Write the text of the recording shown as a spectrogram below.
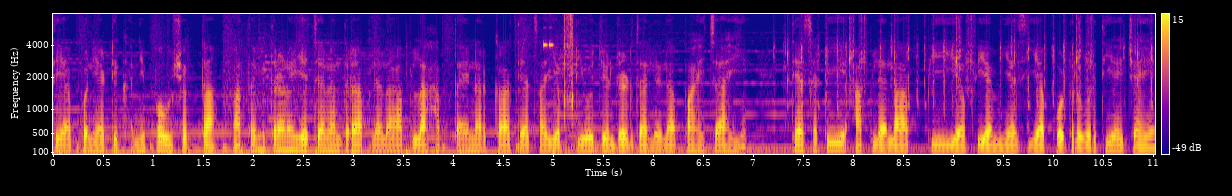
ते आपण या ठिकाणी पाहू शकता. आता मित्रांनो याच्यानंतर आपल्याला आपला हप्ता येणार का? त्याचा एफ टी ओ जनरेट झालेला पाहायचा आहे. त्यासाठी आपल्याला पी एफ एम एस या पोर्टलवरती यायचे आहे.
